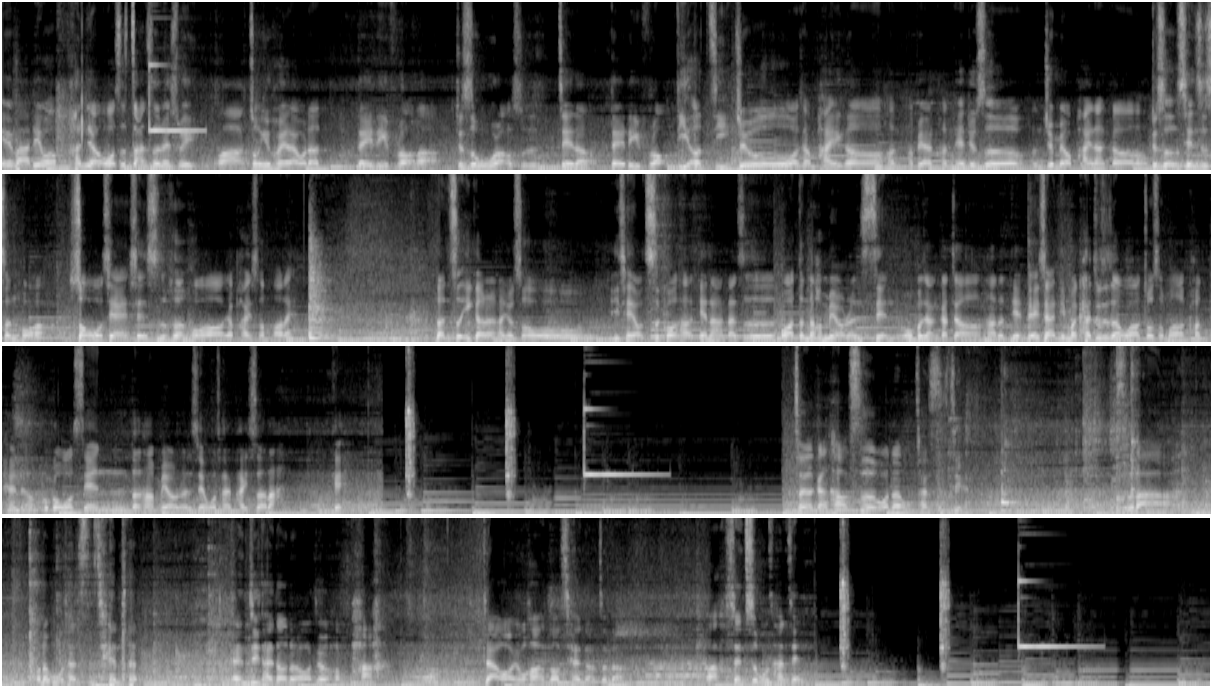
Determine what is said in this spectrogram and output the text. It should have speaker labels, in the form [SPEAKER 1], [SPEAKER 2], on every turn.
[SPEAKER 1] 嘿，马蒂，我朋友，我是暂时瑞水，哇，终于回来我的 daily vlog 了，就是吴老师接的 daily vlog 第二集。就我想拍一个很特别的 content，就是很久没有拍那个，就是现实生活。说我现在现实生活要拍什么呢？认识一个人啊，有时候以前有吃过他的店啊，但是我要等到没有人先，我不想叫他的店。等一下你们看就知道我要做什么 content 了。不过我先等他没有人先，我才拍摄啦。OK。这个刚好是我的午餐时间，是吧，我的午餐时间的 NG 太多了，我就很怕，加我又花很多钱的，真的。啊，先吃午餐先。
